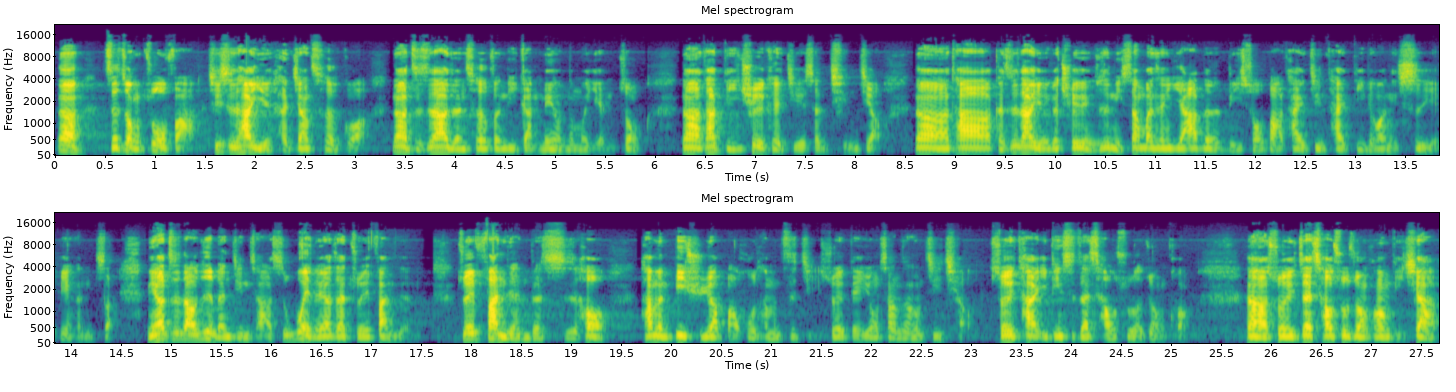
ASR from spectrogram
那这种做法其实它也很像侧挂，那只是它人车分离感没有那么严重。那它的确可以节省倾角，那它可是它有一个缺点，就是你上半身压的离手把太近太低的话，你视野变很窄。你要知道，日本警察是为了要在追犯人，追犯人的时候，他们必须要保护他们自己，所以得用上这种技巧，所以他一定是在超速的状况。那所以在超速状况底下，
